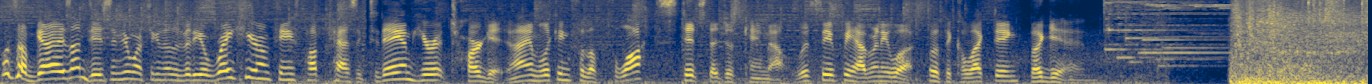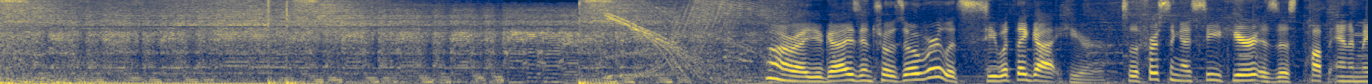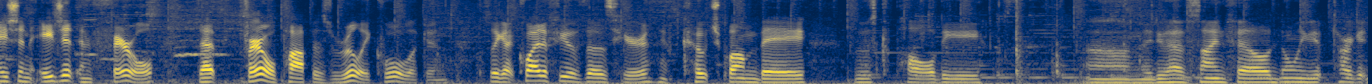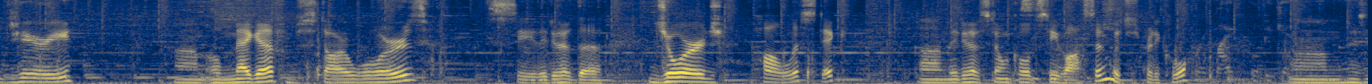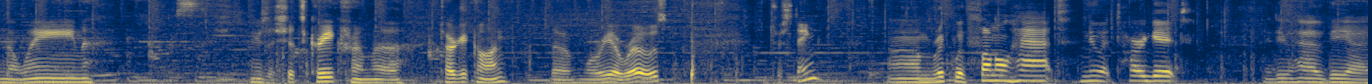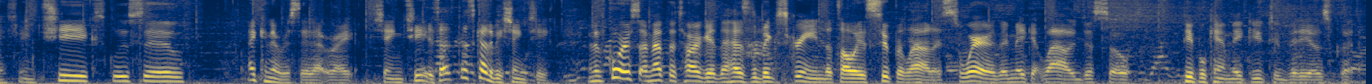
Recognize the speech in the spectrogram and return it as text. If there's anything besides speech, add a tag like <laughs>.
What's up guys, I'm Jason, you're watching another video right here on Phoenix Poptastic. Today I'm here at Target and I am looking for the flocked stitch that just came out. Let's see if we have any luck. Let the collecting begin. All right, you guys, intro's over. Let's see what they got here. So the first thing I see here is this Pop Animation Agent and Feral. That Feral Pop is really cool looking. So they got quite a few of those here. Coach Bombay, Lewis Capaldi. Um, they do have Seinfeld, only Target Jerry. Um, Omega from Star Wars. Let's see, they do have the George Holistic. Um, they do have Stone Cold Steve Austin, which is pretty cool. Um, there's an Elaine. Here's a Schitt's Creek from uh, Target Con, the Maria Rose. Interesting. Um, Rick with funnel hat, new at Target. They do have the uh, Shang-Chi exclusive. I can never say that right. Shang-Chi, is that, that's gotta be Shang-Chi. And of course, I'm at the Target that has the big screen that's always super loud. I swear they make it loud just so people can't make YouTube videos, but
